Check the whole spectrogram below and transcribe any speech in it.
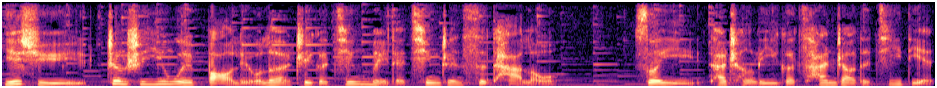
也许正是因为保留了这个精美的清真寺塔楼，所以它成了一个参照的基点。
